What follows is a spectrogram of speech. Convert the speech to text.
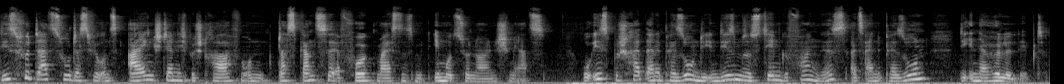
Dies führt dazu, dass wir uns eigenständig bestrafen und das Ganze erfolgt meistens mit emotionalen Schmerz. Ruiz beschreibt eine Person, die in diesem System gefangen ist, als eine Person, die in der Hölle lebt.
